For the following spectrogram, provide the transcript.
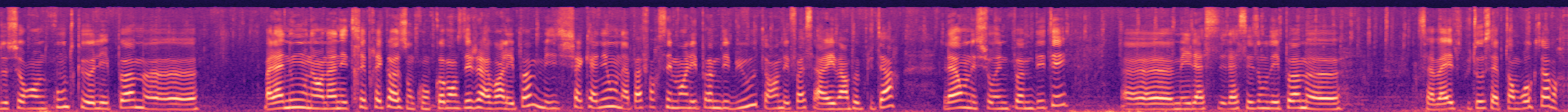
de se rendre compte que les pommes, bah là nous on est en année très précoce, donc on commence déjà à avoir les pommes, mais chaque année on n'a pas forcément les pommes début août, hein. des fois ça arrive un peu plus tard. Là on est sur une pomme d'été, euh, mais la, la saison des pommes, euh, ça va être plutôt septembre-octobre.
